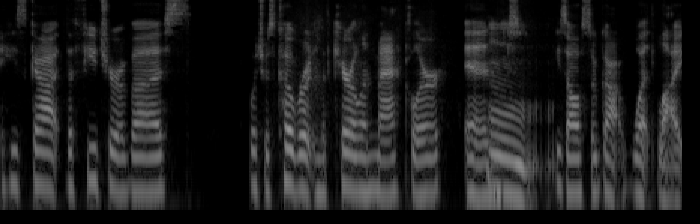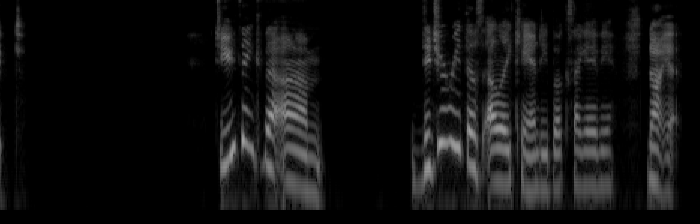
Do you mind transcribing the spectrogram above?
he's got the Future of Us, which was co-written with Carolyn Mackler, and Mm. he's also got What Light. Do you think that um did you read those LA Candy books I gave you? Not yet.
